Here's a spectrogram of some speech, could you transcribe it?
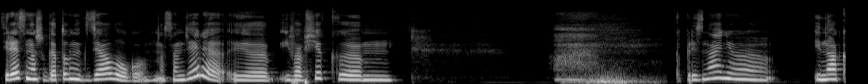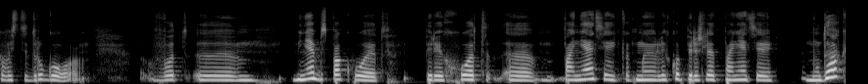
теряется наша готовность к диалогу, на самом деле, и, и вообще к, к признанию инаковости другого. Вот э, меня беспокоит переход э, понятий, как мы легко перешли от понятия мудак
